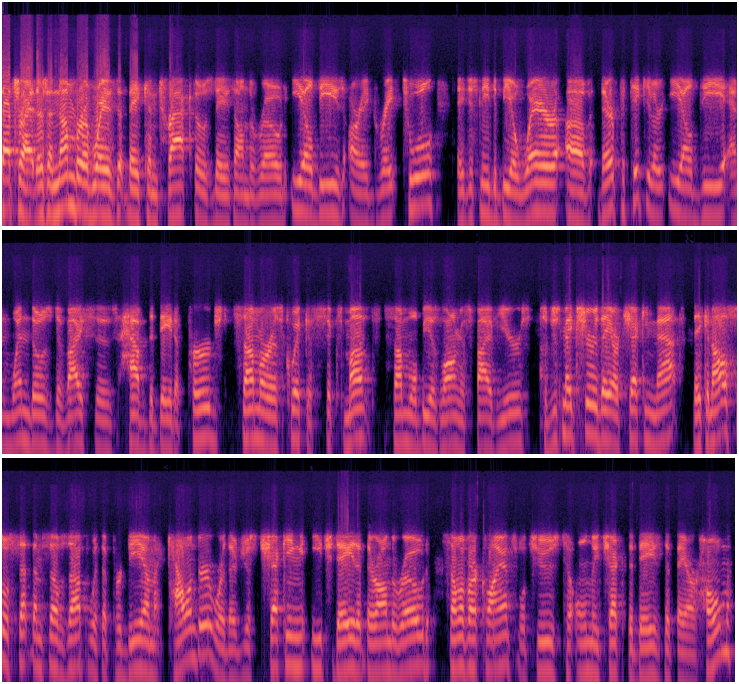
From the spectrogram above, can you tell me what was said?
That's right. There's a number of ways that they can track those days on the road. ELDs are a great tool. They just need to be aware of their particular ELD and when those devices have the data purged. Some are as quick as six months. Some will be as long as five years. So just make sure they are checking that. They can also set themselves up with a per diem calendar where they're just checking each day that they're on the road. Some of our clients will choose to only check the days that they are home.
